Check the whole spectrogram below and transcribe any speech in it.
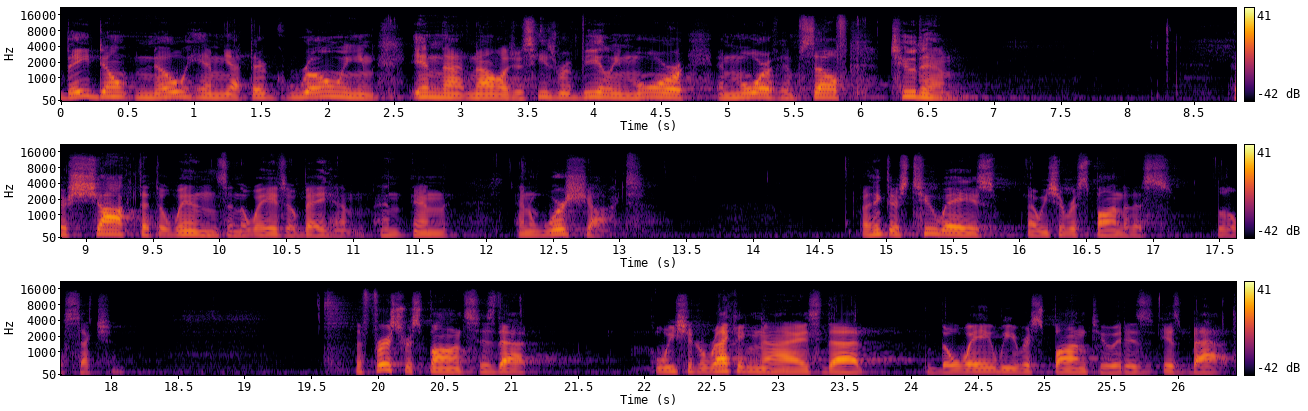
They don't know him yet. They're growing in that knowledge as he's revealing more and more of himself to them. They're shocked that the winds and the waves obey him, and, and, and we're shocked. I think there's two ways that we should respond to this little section. The first response is that we should recognize that the way we respond to it is, is bad.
